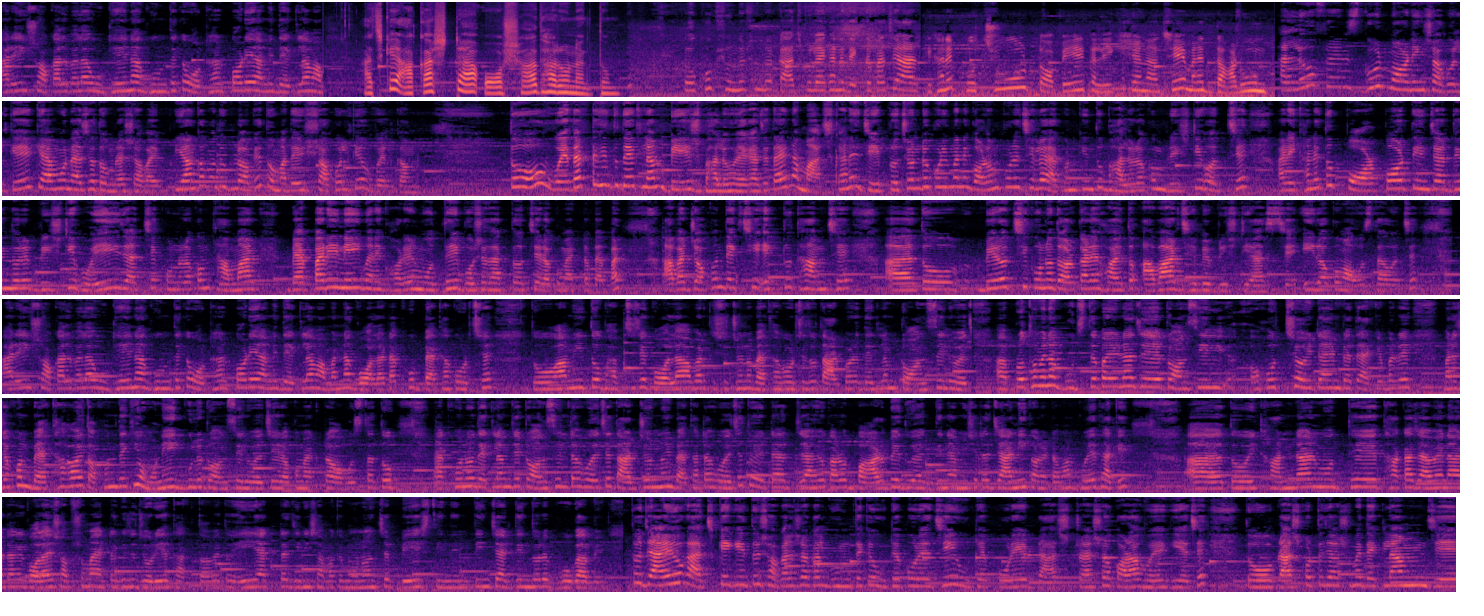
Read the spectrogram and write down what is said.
আর এই সকালবেলা উঠেই না ঘুম থেকে ওঠার পরে আমি দেখলাম আজকে আকাশটা অসাধারণ একদম। তো খুব সুন্দর সুন্দর গাছগুলো এখানে দেখতে পাচ্ছি আর এখানে প্রচুর টপের কালেকশন আছে মানে দারুণ। হ্যালো ফ্রেন্ডস গুড মর্নিং সকলকে। কেমন আছো তোমরা সবাই? প্রিয়াঙ্কা মধু ব্লগে তোমাদের সকলকে ওয়েলকাম তো ওয়েদারটা কিন্তু দেখলাম বেশ ভালো হয়ে গেছে, তাই না? মাঝখানে যে প্রচণ্ড পরিমাণে গরম পড়েছিল, এখন কিন্তু ভালো রকম বৃষ্টি হচ্ছে। আর এখানে তো পরপর তিন চার দিন ধরে বৃষ্টি হয়েই যাচ্ছে, কোনো রকম থামার ব্যাপারই নেই মানে ঘরের মধ্যেই বসে থাকতে হচ্ছে, এরকম একটা ব্যাপার। আবার যখন দেখছি একটু থামছে তো বেরোচ্ছি কোনো দরকারে, হয়তো আবার ঝেপে বৃষ্টি আসছে, এই রকম অবস্থা হচ্ছে। আর এই সকালবেলা উঠেই না, ঘুম থেকে ওঠার পরে আমি দেখলাম আমার না গলাটা খুব ব্যথা করছে, তো আমি তো ভাবছি যে গলা আবার কিসের জন্য ব্যথা করছে, তো তারপরে দেখলাম টনসিল হয়েছে। প্রথমে না বুঝতে পারি না যে টনসিল হচ্ছে ওই টাইমটাতে। একেবারে মানে যখন ব্যথা হয় তখন দেখি অনেকগুলো টনসিল হয়েছে, এরকম একটা অবস্থা। তো এখনও দেখলাম যে টনসিলটা হয়েছে, তার জন্যই ব্যথাটা হয়েছে। তো এটা যাই হোক আরও বাড়বে দু একদিনে আমি সেটা জানি, কারণ এটা আমার হয়ে থাকে। তো ওই ঠান্ডার মধ্যে থাকা যাবে না, এটাকে গলায় সবসময় একটা কিছু জড়িয়ে থাকতে হবে। তো এই একটা জিনিস আমাকে মনে হচ্ছে বেশ তিন দিন, তিন, চার দিন ধরে ভোগাবে। তো যাই হোক, আজকে কিন্তু সকাল সকাল ঘুম থেকে উঠে পড়েছি, উঠে পড়ে ব্রাশ ট্রাশও করা হয়ে গিয়েছে। তো ব্রাশ করতে যাওয়ার সময় দেখলাম যে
